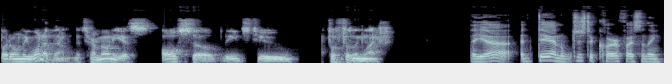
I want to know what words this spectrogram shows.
but only one of them, that's harmonious, also leads to fulfilling life. Yeah. Dan, just to clarify something,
